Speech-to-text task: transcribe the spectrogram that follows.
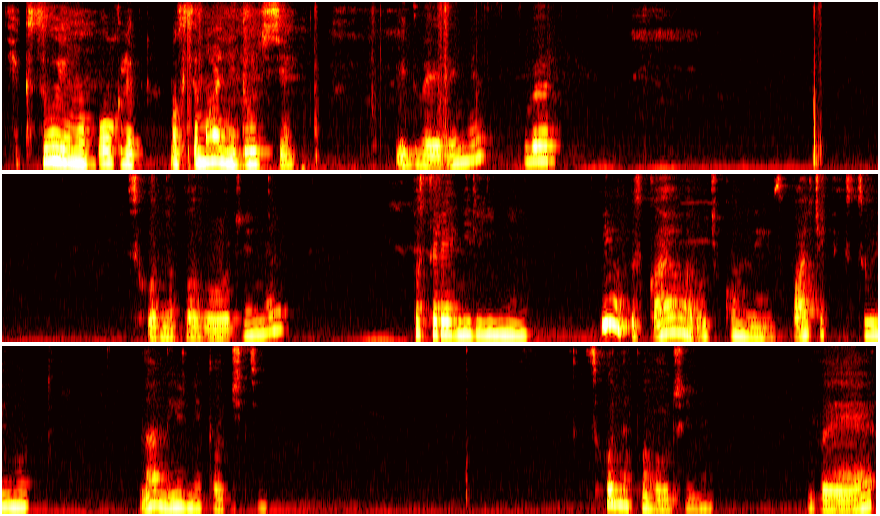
Фіксуємо погляд максимальній точці відведення вверх. Сходне положення по середній лінії. І опускаємо ручку вниз. Пальчик фіксуємо на нижній точці. Сходне положення. Вверх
